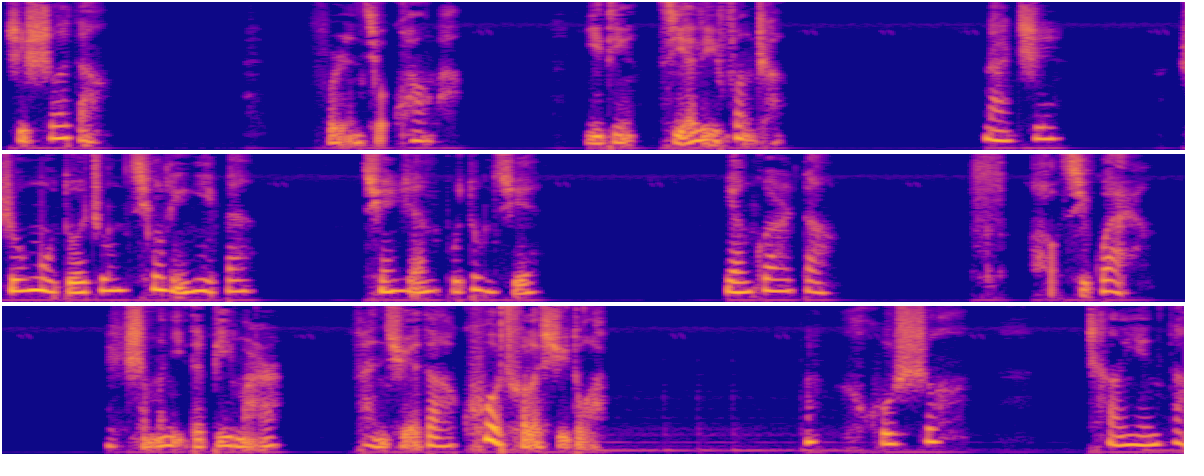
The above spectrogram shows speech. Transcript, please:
只说道：“夫人酒旷了，一定竭力奉承。”哪知。如木铎中秋铃一般，全然不动觉。杨官儿道：“好奇怪啊，为什么你的逼门反觉得阔绰了许多？” 胡说！常言道：“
